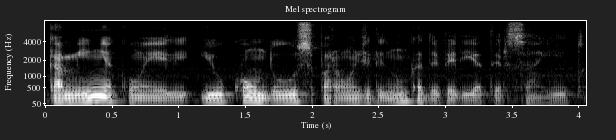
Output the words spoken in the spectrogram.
caminha com ele e o conduz para onde ele nunca deveria ter saído.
